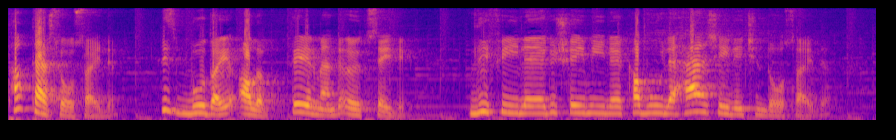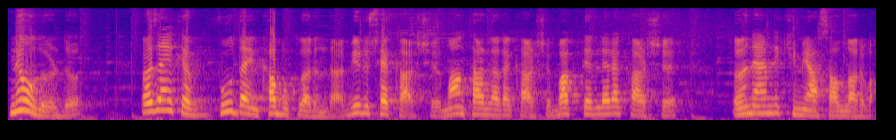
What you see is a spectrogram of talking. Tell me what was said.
Tam tersi olsaydı, biz buğdayı alıp değirmende öğütseydik, lifiyle, düşeyimiyle, kabuğuyla her şeyle içinde olsaydı ne olurdu? Özellikle buğdayın kabuklarında virüse karşı, mantarlara karşı, bakterilere karşı önemli kimyasallar var.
